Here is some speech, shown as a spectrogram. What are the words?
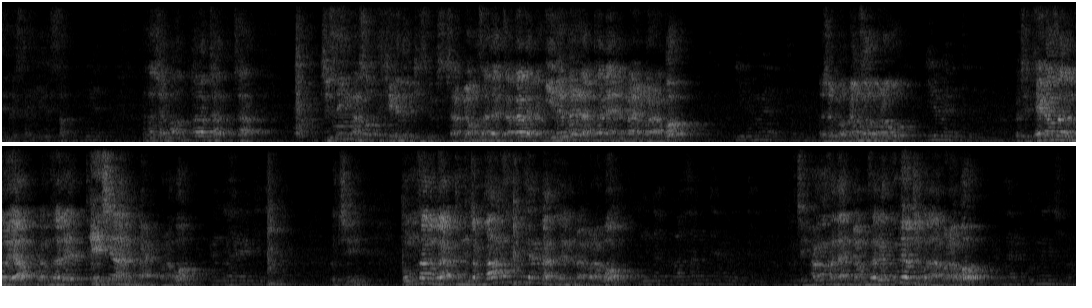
여기까지 다 이해했어? 네. 자, 다시 한번 따라해보자. 자, 지금 세 개나 수업 때 걔네들이 계속 자, 명사는 자, 따라해봐. 이름을 나타내는 말 뭐라고? 이름을 나타내는 다시 한번 명사는 뭐라고? 이름을 나타내는 거. 그렇지. 대명사는 뭐예요? 명사를 대신하는 말 뭐라고? 명사를 대신한 그렇지. 동사는 뭐야? 동작과 상태를 나타내는 말 뭐라고? 동작과 상태를 나타내는 그렇지. 형용사는 명사를 꾸며주거나 뭐라고? 거. 명사를 꾸며주거나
